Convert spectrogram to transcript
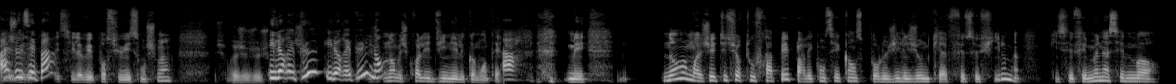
Ah, je ne sais pas. S'il avait poursuivi son chemin il aurait pu Il aurait pu, non Non, mais je crois les deviner, les commentaires. Ah. Mais non, moi j'ai été surtout frappé par les conséquences pour le Gilet jaune qui a fait ce film, qui s'est fait menacer de mort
